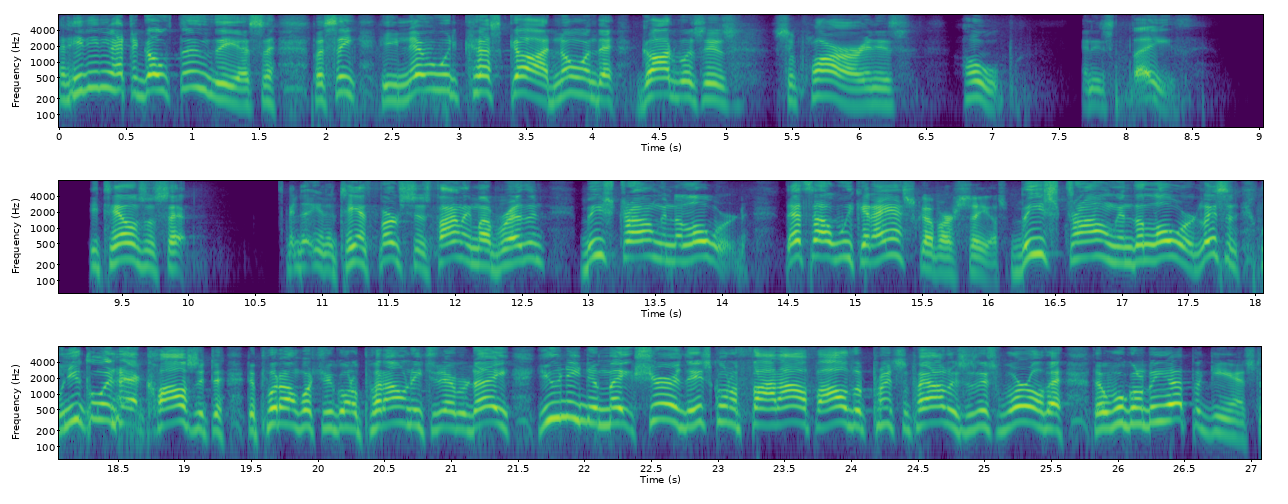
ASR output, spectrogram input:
that he didn't even have to go through this. Uh, but see, he never would cuss God, knowing that God was his supplier and his hope and his faith. He tells us that in the 10th verse says, Finally, my brethren, be strong in the Lord. That's all we can ask of ourselves. Be strong in the Lord. Listen, when you go in that closet to, to put on what you're going to put on each and every day, you need to make sure that it's going to fight off all the principalities of this world that, that we're going to be up against.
